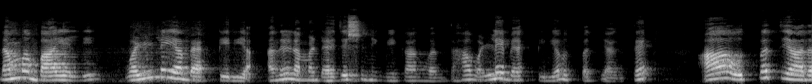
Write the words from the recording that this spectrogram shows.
ನಮ್ಮ ಬಾಯಲ್ಲಿ ಒಳ್ಳೆಯ ಬ್ಯಾಕ್ಟೀರಿಯಾ, ಅಂದ್ರೆ ನಮ್ಮ ಡೈಜೆಷನ್ಗೆ ಬೇಕಾಗುವಂತಹ ಒಳ್ಳೆಯ ಬ್ಯಾಕ್ಟೀರಿಯಾ ಉತ್ಪತ್ತಿ ಆಗುತ್ತೆ. ಆ ಉತ್ಪತ್ತಿಯಾದ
